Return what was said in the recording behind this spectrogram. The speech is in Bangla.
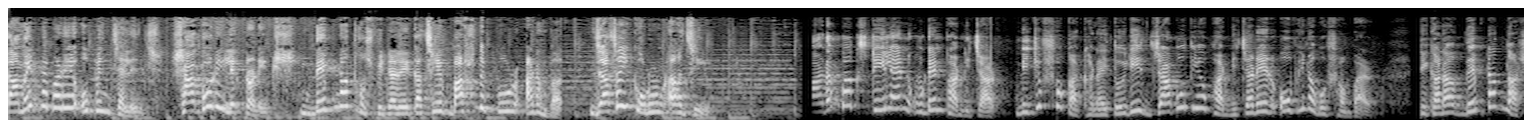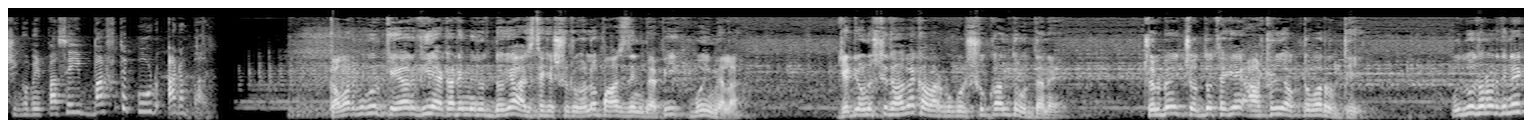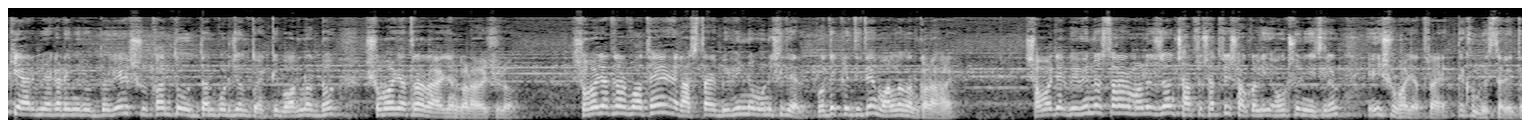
দামের ব্যাপারে open challenge, Sagar electronics, Debnath hospital কাছে বাসুদেবপুর, আরামবাগ। যাচাই করুন আজই। Arambagh steel and wooden furniture, নিজস্ব কারখানায় তৈরি যাবতীয় ফার্নিচারের অভিনব সম্ভার। ঠিকানা দেবনাথ নার্সিংহোমের পাশেই বাসুদেবপুর, আরামবাগ। কামারপুকুর কেআরভি একাডেমির উদ্যোগে আজ থেকে শুরু হলো পাঁচ দিনব্যাপী বই মেলা। যেটি অনুষ্ঠিত হবে কামারপুকুর সুকান্ত উদ্যানে। চলবে চোদ্দ থেকে আঠেরোই অক্টোবর অবধি। উদ্বোধনের দিনে কেআরবি একাডেমির উদ্যোগে সুকান্ত উদ্যান পর্যন্ত একটি বর্ণাঢ্য শোভাযাত্রার আয়োজন করা হয়েছিল। শোভাযাত্রার পথে রাস্তায় বিভিন্ন মনীষীদের প্রতিকৃতিতে মাল্যদান করা হয়। সমাজের বিভিন্ন স্তরের মানুষজন, ছাত্রছাত্রী সকলেই অংশ নিয়েছিলেন এই শোভাযাত্রায়। দেখুন বিস্তারিত।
